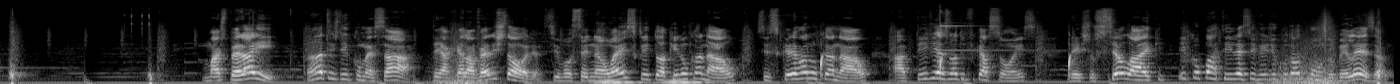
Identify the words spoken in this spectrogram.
Mas espera aí, antes de começar, tem aquela velha história. Se você não é inscrito aqui no canal, se inscreva no canal, ative as notificações, deixe o seu like e compartilhe esse vídeo com todo mundo, beleza?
